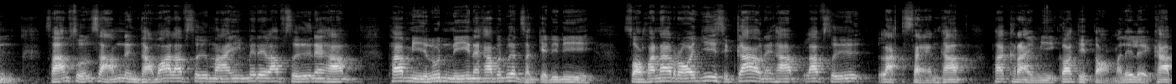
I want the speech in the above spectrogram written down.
3031 3031 ถามว่ารับซื้อไหมไม่ได้รับซื้อนะครับ ถ้ามีรุ่นนี้นะครับเพื่อนๆสังเกตดีๆ 2529 นะครับ รับซื้อหลักแสนครับ ถ้าใครมีก็ติดต่อมาเลยเลยครับ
